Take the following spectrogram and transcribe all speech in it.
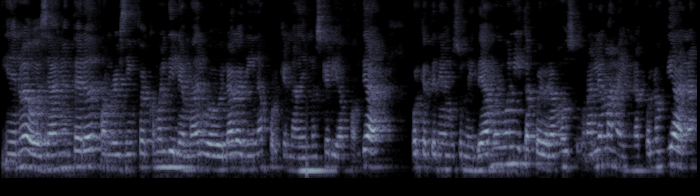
y de nuevo, ese año entero de fundraising fue como el dilema del huevo y la gallina porque nadie nos quería fondear, porque teníamos una idea muy bonita, pero éramos una alemana y una colombiana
